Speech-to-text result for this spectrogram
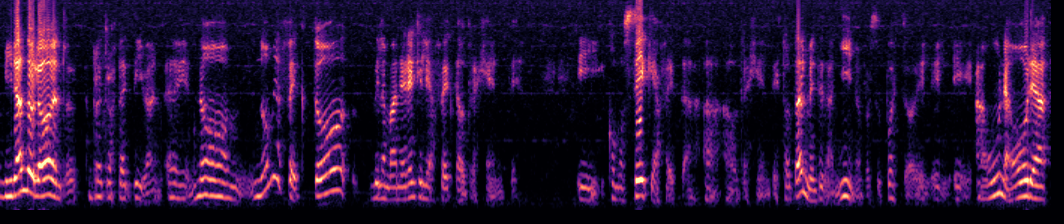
mirándolo en, retrospectiva, eh, no, no me afectó de la manera en que le afecta a otra gente y como sé que afecta a, otra gente. Es totalmente dañino, por supuesto. Eh, aún ahora,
